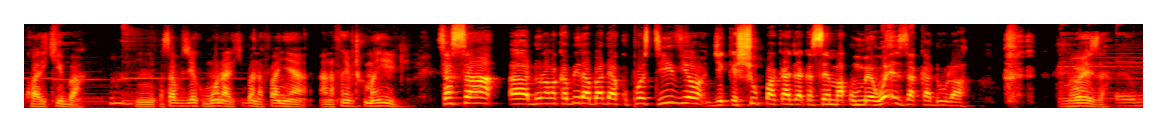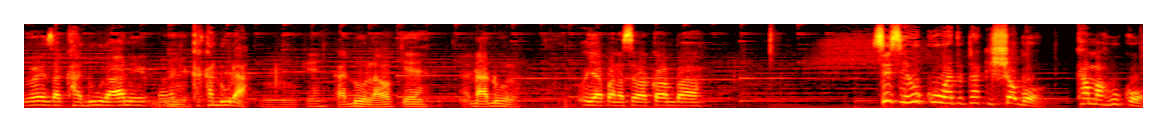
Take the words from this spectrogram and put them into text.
kwa Alikiba mm, Mm, kwa sababu sija kumuona Alikiba anafanya anafanya vitu kama hivi Sasa uh, Duna Makabila baada ya kuposti hivyo Jike Shupa kaja akasema umeweza Kadula. Umeweza? E, umeweza Kadula yani maanake kakadula. Mm, okay. Kadula okay. Dadula. Huyu hapa anasema kwamba sisi huku hatutaki shobo kama huko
